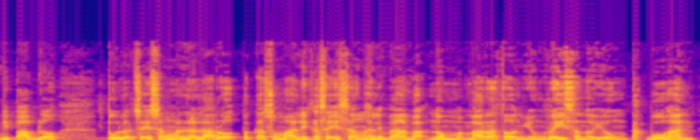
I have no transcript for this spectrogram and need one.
ni Pablo. Tulad sa isang manlalaro, pagka sumali ka sa isang halimbawa, no, marathon, yung race, ano, yung takbuhan,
